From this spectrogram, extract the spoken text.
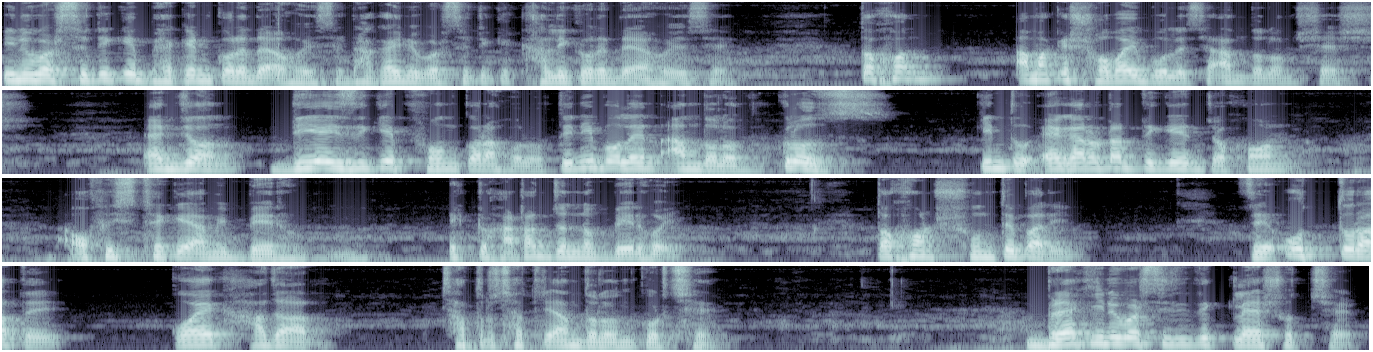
ইউনিভার্সিটিকে ভ্যাকেন্ট করে দেওয়া হয়েছে, ঢাকা ইউনিভার্সিটিকে খালি করে দেওয়া হয়েছে। তখন আমাকে সবাই বলেছে, আন্দোলন শেষ। একজন ডিআইজিকে ফোন করা হলো। তিনি বলেন, আন্দোলন ক্লোজ কিন্তু এগারোটার দিকে যখন অফিস থেকে আমি বের একটু হাঁটার জন্য বের হই, তখন শুনতে পারি যে উত্তরাতে কয়েক হাজার ছাত্রছাত্রী আন্দোলন করছে। ব্র্যাক ইউনিভার্সিটিতে ক্ল্যাশ হচ্ছে।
